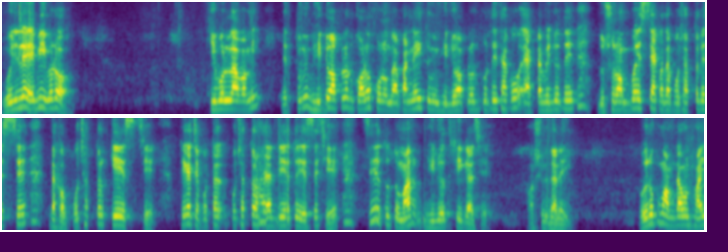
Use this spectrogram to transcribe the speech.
বুঝলে, এবি বড়? কি বললাম আমি? যে তুমি ভিডিও আপলোড করো, কোনো ব্যাপার নেই, তুমি ভিডিও আপলোড করতেই থাকো। একটা ভিডিওতে দুশো নব্বই এসছে একটাতে পঁচাত্তর এসছে। দেখো, পঁচাত্তর কে এসছে? ঠিক আছে পঁচাত্তর হাজার যেহেতু এসেছে, সেহেতু তোমার ভিডিও ঠিক আছে, অসুবিধা নেই। ওই রকম আপ ডাউন হয়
